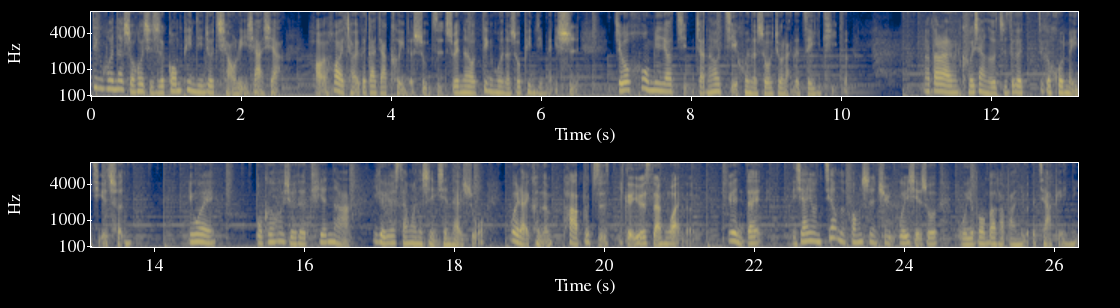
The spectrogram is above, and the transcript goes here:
订婚的时候其实光聘金就瞧了一下下，好，后来瞧一个大家可以的数字，所以呢，订婚的时候聘金没事，结果后面要结讲到要结婚的时候就来了这一题了，那当然可想而知，这个这个婚没结成，因为我哥会觉得天哪，一个月三万的是你现在说，未来可能怕不止一个月三万了，因为你在。你现在用这样的方式去威胁说，我又没有办法把女儿嫁给你，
